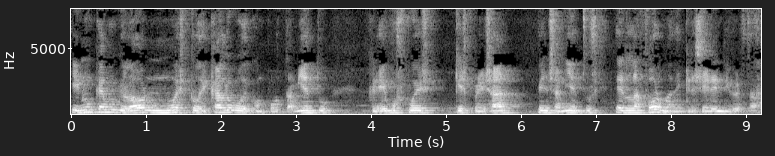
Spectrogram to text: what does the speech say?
Y nunca hemos violado nuestro decálogo de comportamiento. Creemos pues que expresar pensamientos es la forma de crecer en libertad.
